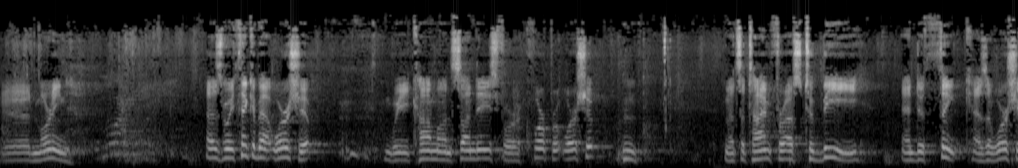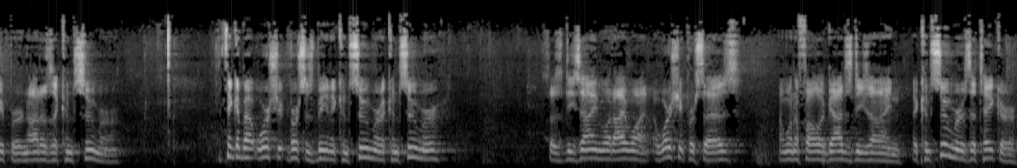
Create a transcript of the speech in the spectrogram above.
Good morning. As we think about worship, we come on Sundays for corporate worship. And it's a time for us to be and to think as a worshiper, not as a consumer. To think about worship versus being a consumer, a consumer says, Design what I want. A worshiper says, I want to follow God's design. A consumer is a taker,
